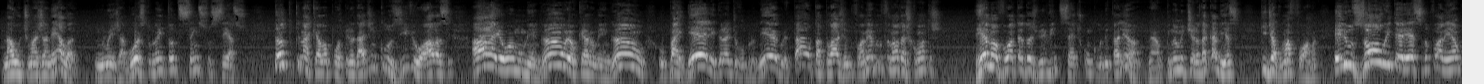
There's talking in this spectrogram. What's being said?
na última janela, no mês de agosto, no entanto, sem sucesso. Tanto que naquela oportunidade, inclusive o Wallace, ah, eu amo o Mengão, eu quero o Mengão, o pai dele, grande rubro-negro e tal, tatuagem do Flamengo, no final das contas, renovou até 2027 com o clube italiano. Né? O que não me tira da cabeça que, de alguma forma, ele usou o interesse do Flamengo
